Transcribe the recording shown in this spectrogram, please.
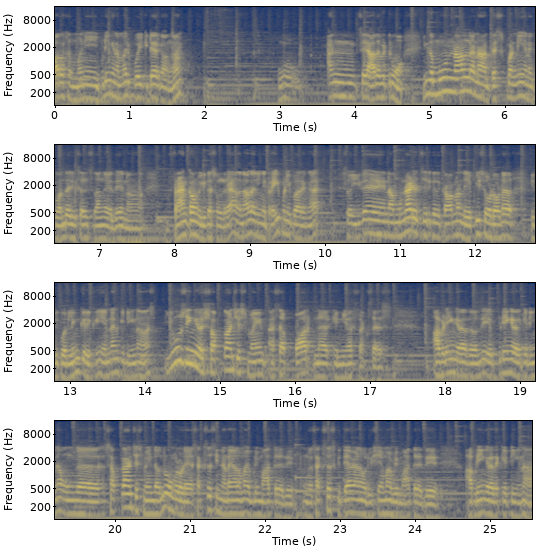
borrow some money இப்படிங்கிற மாதிரி போய்கிட்டே இருக்காங்க. அண்ட் சரி அதை விட்டுருவோம். இந்த மூணு நாளில் நான் டெஸ்ட் பண்ணி எனக்கு வந்த ரிசல்ட்ஸ் தாங்க இது. நான் ஃப்ராங்காக உங்ககிட்ட சொல்கிறேன் அதனால் நீங்கள் ட்ரை பண்ணி பாருங்கள் ஸோ இதை நான் முன்னாடி வச்சிருக்கிறது காரணம் அந்த எபிசோடோட இதுக்கு ஒரு லிங்க் இருக்குது என்னன்னு கேட்டிங்கன்னா using your subconscious mind as a partner in your success அப்படிங்கிறது வந்து எப்படிங்கிறது கேட்டிங்கன்னா உங்கள் சப்கான்ஷியஸ் மைண்டை வந்து உங்களுடைய சக்ஸஸின் அடையாளமாக எப்படி மாற்றுறது உங்கள் சக்ஸஸ்க்கு தேவையான ஒரு விஷயமா எப்படி மாற்றுறது அப்படிங்கிறத கேட்டிங்கன்னா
